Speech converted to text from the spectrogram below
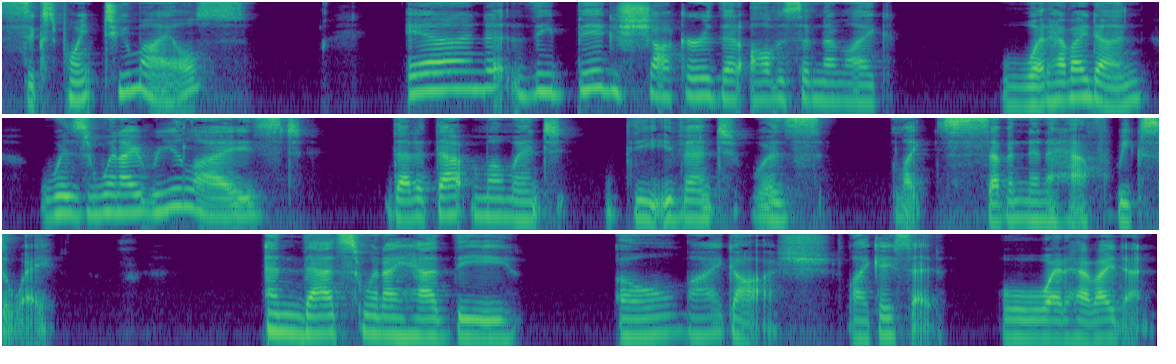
6.2 miles. And the big shocker that all of a sudden I'm like, what have I done? Was when I realized that at that moment, the event was like seven and a half weeks away. And that's when I had the, oh my gosh, like I said, what have I done?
